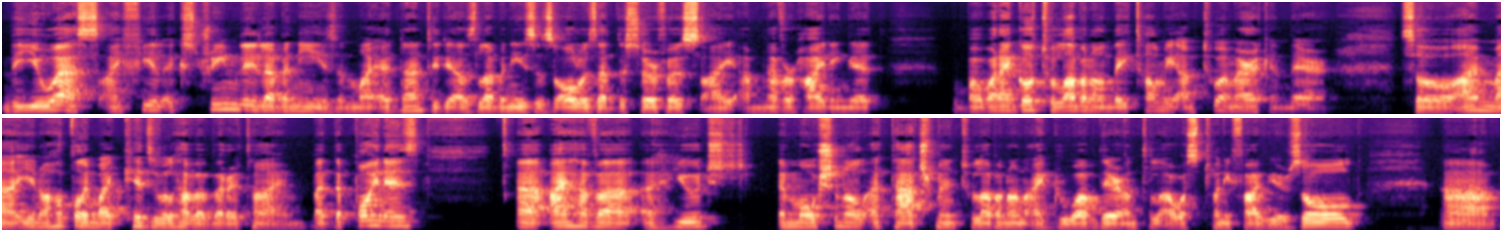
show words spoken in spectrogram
the US I feel extremely Lebanese and my identity as Lebanese is always at the surface. I, I'm never hiding it. But when I go to Lebanon, they tell me I'm too American there. So I'm, uh, you know, hopefully my kids will have a better time. But the point is, uh, I have a, a huge emotional attachment to Lebanon. I grew up there until I was 25 years old. Um,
